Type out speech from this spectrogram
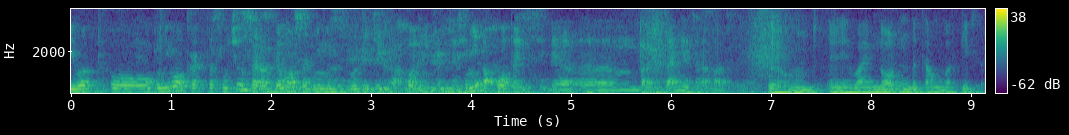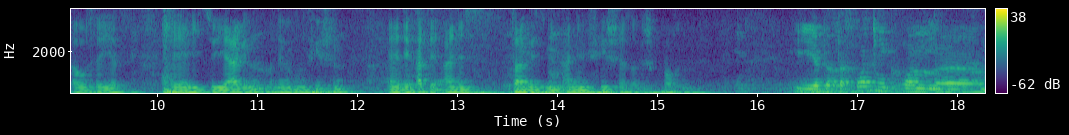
И вот у, у него как-то случился разговор с одним из вот этих охотников. То есть они охотой себе э, пропитание зарабатывают. So, und äh, weil im Norden da kaum was gibt, außer jetzt äh, zu jagen und, und fischen, äh, der hatte eines Tages mit einem Fischer so gesprochen. И этот охотник, он э,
